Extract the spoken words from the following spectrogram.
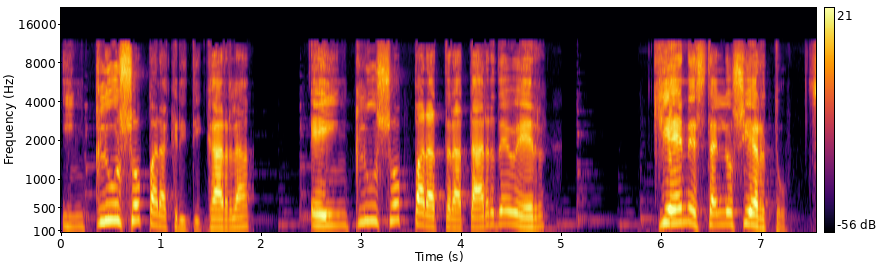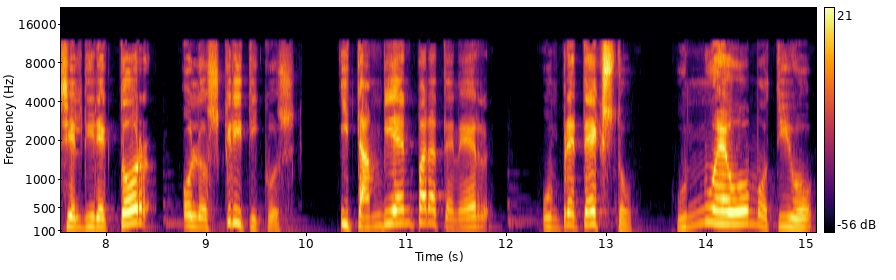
incluso para criticarla e incluso para tratar de ver quién está en lo cierto, si el director o los críticos, y también para tener un pretexto, un nuevo motivo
